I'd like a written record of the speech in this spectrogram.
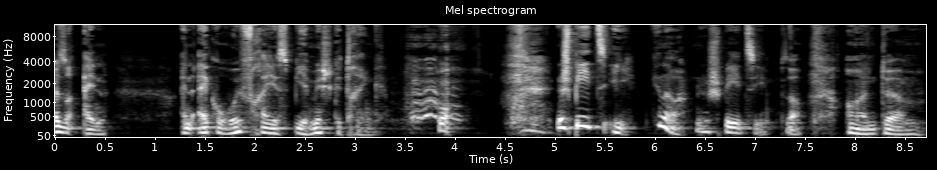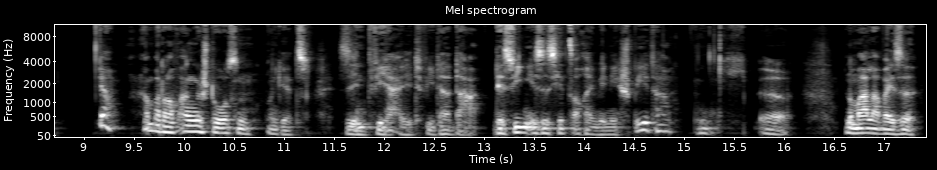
also ein, ein alkoholfreies Biermischgetränk. eine Spezi, genau, eine Spezi. So. Und ähm, ja, haben wir darauf angestoßen und jetzt sind wir halt wieder da. Deswegen ist es jetzt auch ein wenig später. Ich, äh, normalerweise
